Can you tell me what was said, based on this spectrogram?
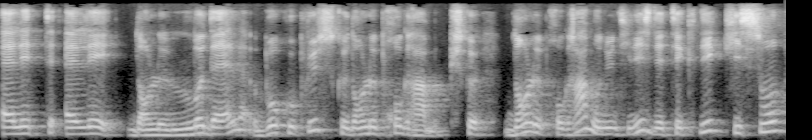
elle est, elle est dans le modèle beaucoup plus que dans le programme, puisque dans le programme, on utilise des techniques qui sont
